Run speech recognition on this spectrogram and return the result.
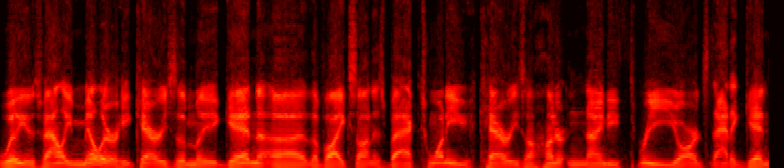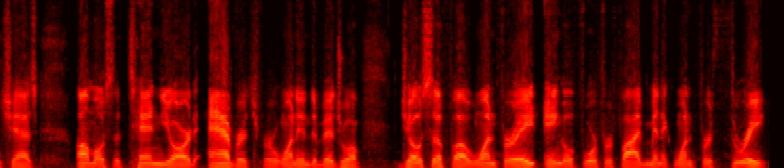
Williams Valley Miller, he carries them again, uh, the Vikes on his back. 20 carries, 193 yards. That again, Chaz, almost a 10 yard average for one individual. Joseph uh, one for eight, Engel four for five, Minnick one for three.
